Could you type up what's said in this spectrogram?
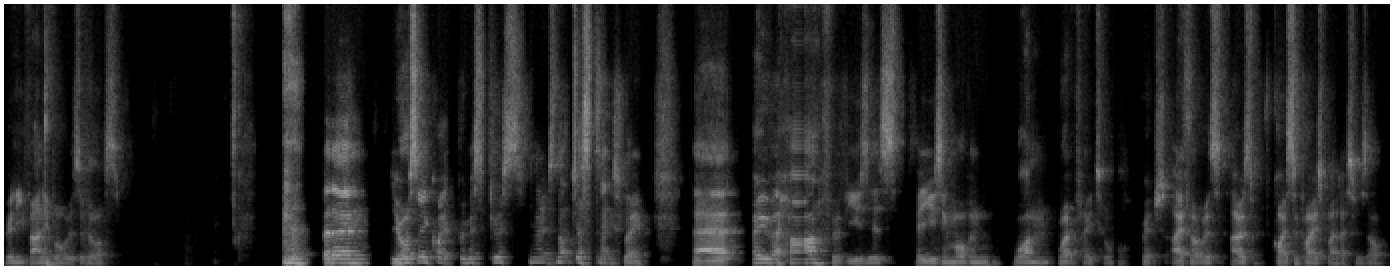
really valuable resource. but um, you're also quite promiscuous. You know, it's not just Nextflow. Uh, over half of users are using more than one workflow tool, which I thought was, I was quite surprised by this result.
